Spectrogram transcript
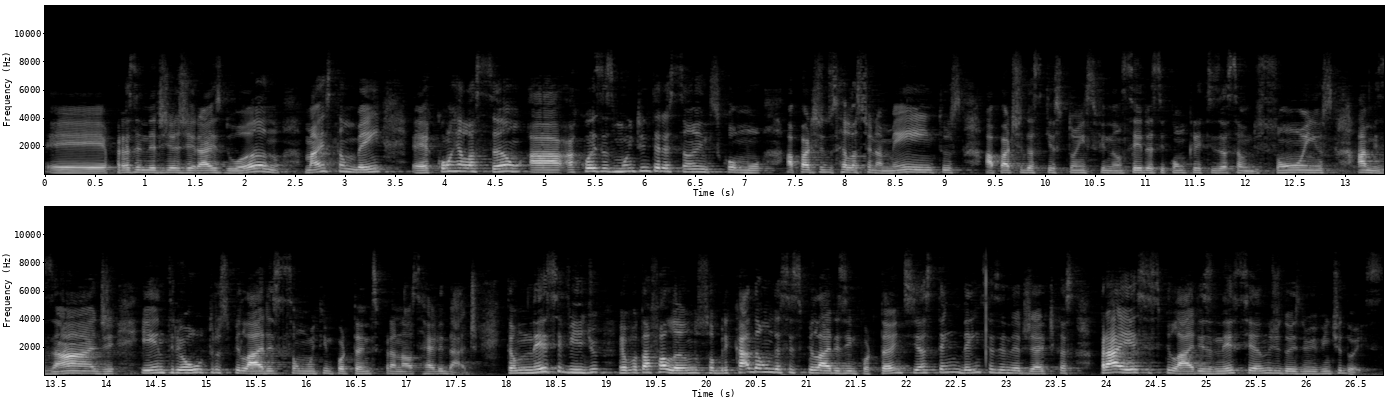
é, para as energias gerais do ano, mas também é, com relação a, a, coisas muito interessantes, como a parte dos relacionamentos, a parte das questões financeiras e concretização de sonhos, amizade, e entre outros pilares que são muito importantes para a nossa realidade. Então, nesse vídeo, eu vou estar falando sobre cada um desses pilares importantes e as tendências energéticas para esses pilares nesse ano de 2022.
